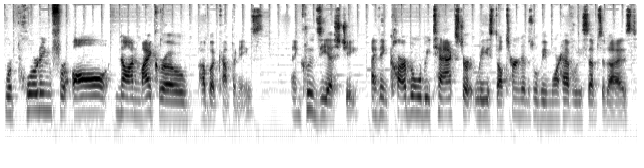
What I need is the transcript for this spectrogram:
reporting for all non micro public companies includes ESG. I think carbon will be taxed, or at least alternatives will be more heavily subsidized.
